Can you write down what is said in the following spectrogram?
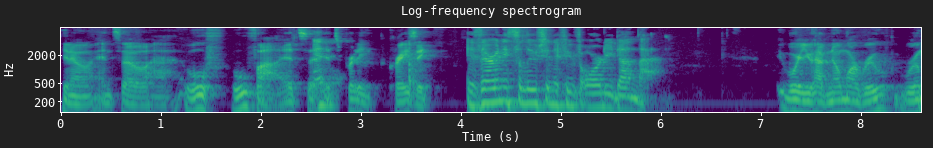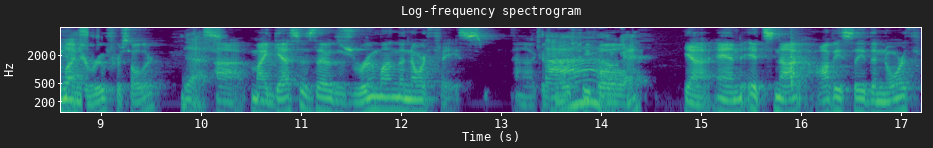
You know, and so uh, oof oofa, it's and it's pretty crazy. Is there any solution if you've already done that? Where you have no more roof room yes. on your roof for solar? Yes. Uh, my guess is there's room on the north face because uh, ah, most people okay. Yeah, and it's not obviously the north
